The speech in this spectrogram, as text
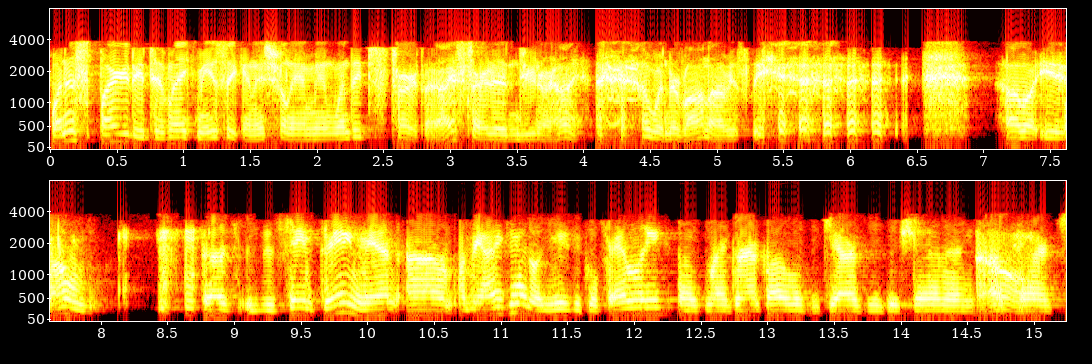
what inspired you to make music initially? I mean, when did you start? I started in junior high with Nirvana, obviously. How about you? Um, that's the same thing, man. Um, I mean, I had a musical family. Like my grandpa was a jazz musician, and oh. my parents,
